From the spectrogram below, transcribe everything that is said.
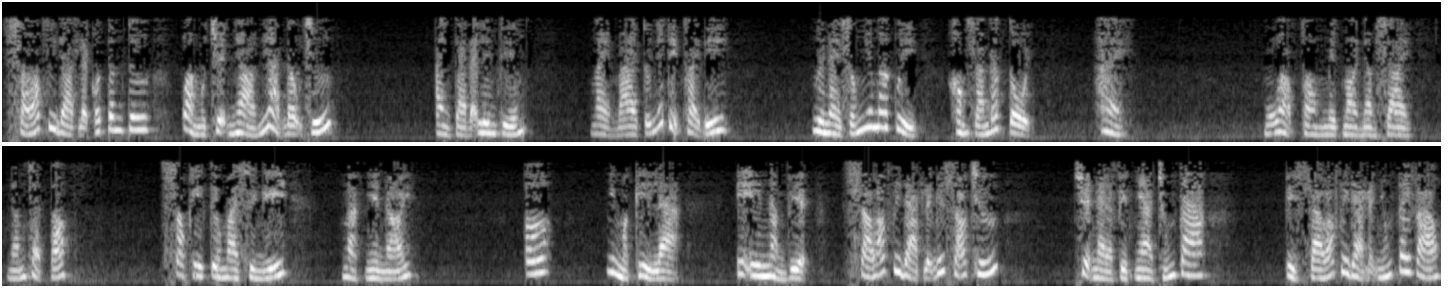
sao Hoắc Phi Đạt lại có tâm tư quản một chuyện nhỏ như hạt đậu chứ? Anh ta đã lên tiếng, ngày mai tôi nhất định phải đi. Người này giống như ma quỷ, không dám đắc tội. hài. Ngũ học phòng mệt mỏi nằm dài, nắm chặt tóc. Sau khi tiêu mai suy nghĩ, ngạc nhiên nói. Ơ, nhưng mà kỳ lạ, Y Y nằm viện, sao Hắc Vi Đạt lại biết rõ chứ? Chuyện này là việc nhà chúng ta, vì sao Hắc Vi Đạt lại nhúng tay vào?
